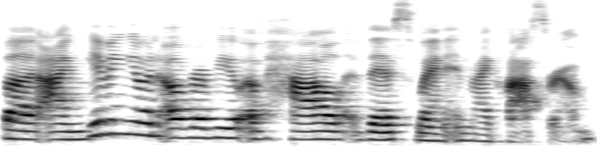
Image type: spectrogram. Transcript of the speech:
but I'm giving you an overview of how this went in my classroom.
